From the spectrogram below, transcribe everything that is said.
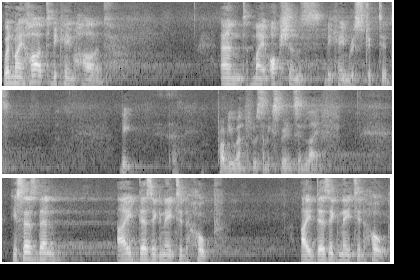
When my heart became hard and my options became restricted, be, uh, probably went through some experience in life. He says, Then I designated hope. I designated hope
